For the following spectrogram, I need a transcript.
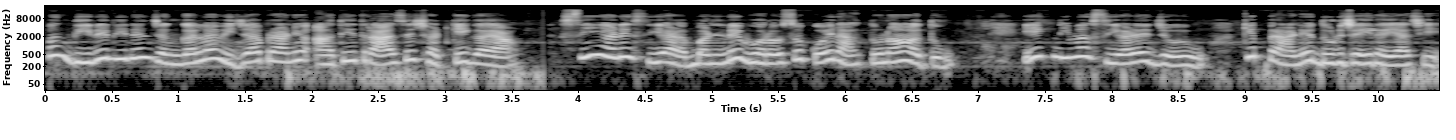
પણ ધીરે ધીરે જંગલના બીજા પ્રાણીઓ આથી ત્રાસે છટકી ગયા. સિંહ અને શિયાળ બંને ભરોસો કોઈ રાખતું ન હતું. એક દિવસ શિયાળે જોયું કે પ્રાણીઓ દૂર જઈ રહ્યા છે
